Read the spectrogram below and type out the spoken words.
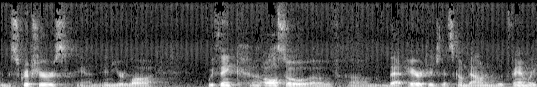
in the scriptures and in your law. We think uh, also of um, that heritage that's come down in the Luke family.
